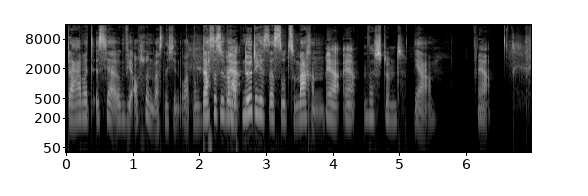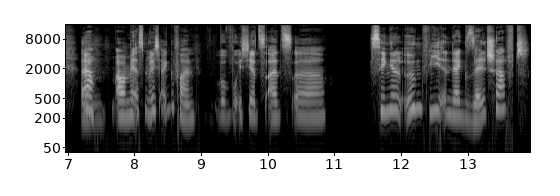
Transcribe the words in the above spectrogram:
damit ist ja irgendwie auch schon was nicht in Ordnung. Dass es überhaupt nötig ist, das so zu machen. Ja, ja, das stimmt. Ja. Ja. Ja. Ähm, Aber mir ist mir nicht eingefallen, wo, wo ich jetzt als äh, Single irgendwie in der Gesellschaft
